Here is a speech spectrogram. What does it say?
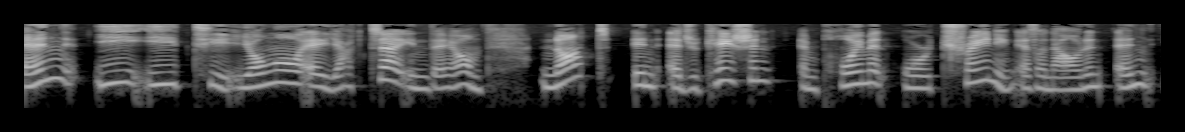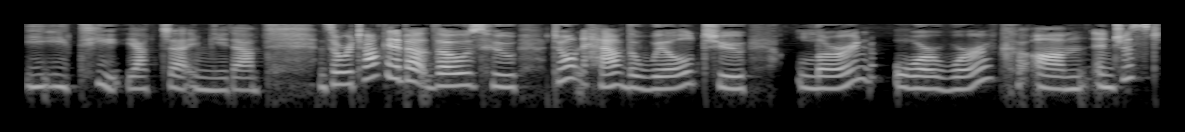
N-E-E-T. 영어의 약자인데요. Not in education, employment, or training에서 나오는 NEET 약자입니다. And so we're talking about those who don't have the will to learn or work, um, and just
